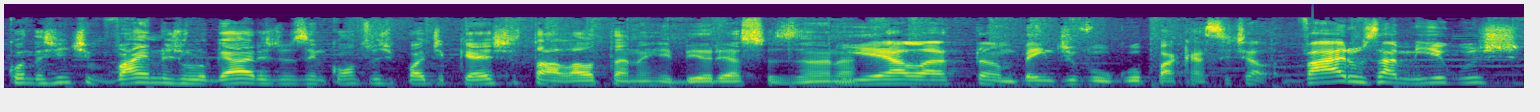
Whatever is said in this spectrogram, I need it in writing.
quando a gente vai nos lugares, nos encontros de podcast, tá lá o Tanan Ribeiro e a Suzana. E ela também divulgou pra cacete. Ela- Vários amigos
